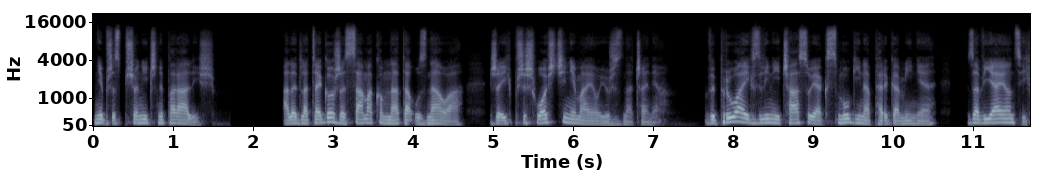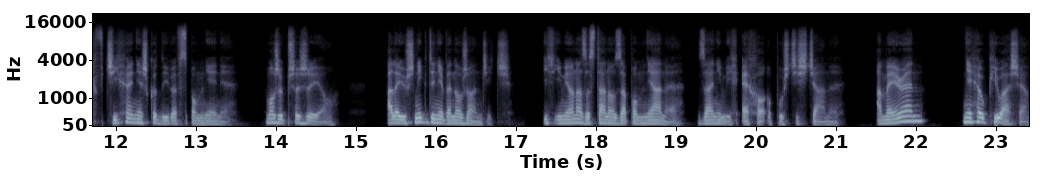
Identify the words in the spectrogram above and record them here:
nie przez psioniczny paraliż. Ale dlatego, że sama komnata uznała, że ich przyszłości nie mają już znaczenia. Wypruła ich z linii czasu jak smugi na pergaminie, zawijając ich w ciche, nieszkodliwe wspomnienie. Może przeżyją, ale już nigdy nie będą rządzić. Ich imiona zostaną zapomniane, zanim ich echo opuści ściany. A Mayren nie chełpiła się,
